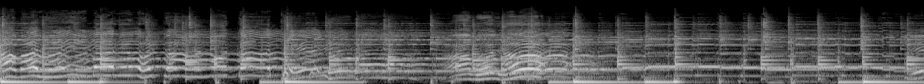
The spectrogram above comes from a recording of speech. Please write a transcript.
આવારી માનવટાનો તાખેડવા આ બોલ એ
